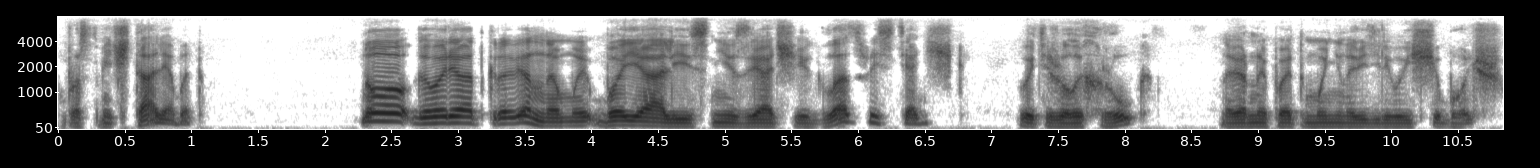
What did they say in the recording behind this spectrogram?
Мы просто мечтали об этом. Но, говоря откровенно, мы боялись незрячих глаз жестянщика, его тяжелых рук. Наверное, поэтому мы ненавидели его еще больше.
